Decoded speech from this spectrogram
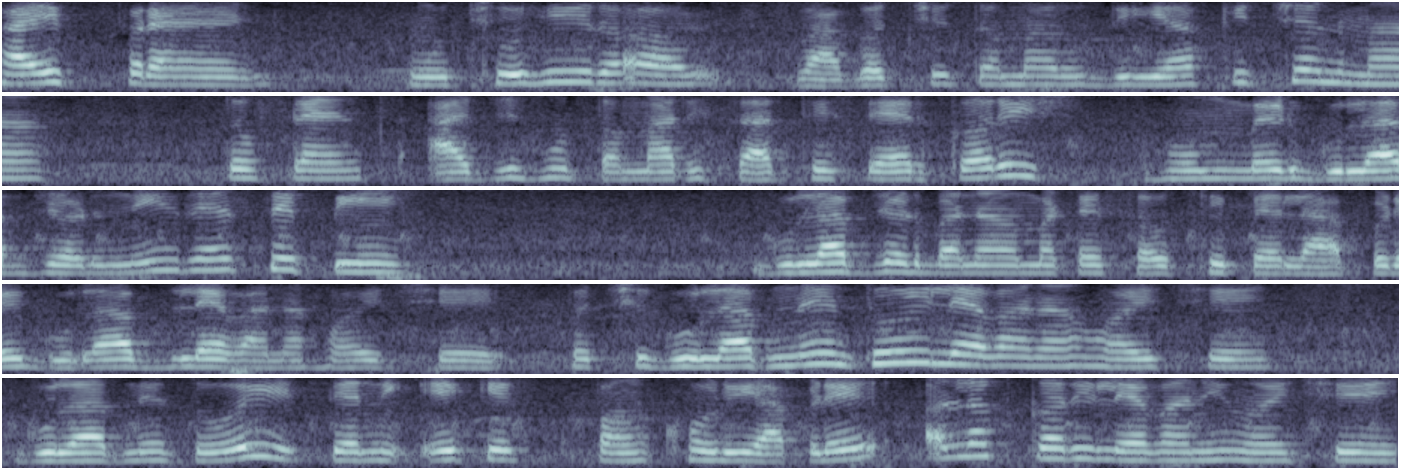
હાય ફ્રેન્ડ હું છું હિરલ. સ્વાગત છે તમારું દિયા કિચનમાં. તો ફ્રેન્ડ્સ આજે હું તમારી સાથે શેર કરીશ હોમમેડ ગુલાબજળની રેસિપી ગુલાબજળ બનાવવા માટે સૌથી પહેલાં આપણે ગુલાબ લેવાના હોય છે. પછી ગુલાબને ધોઈ લેવાના હોય છે. ગુલાબને ધોઈ તેની એક એક પંખોડી આપણે અલગ કરી લેવાની હોય છે.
